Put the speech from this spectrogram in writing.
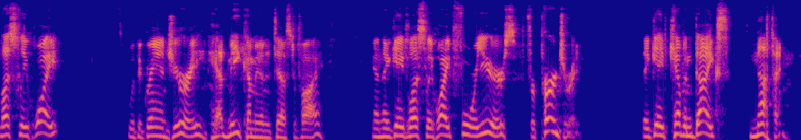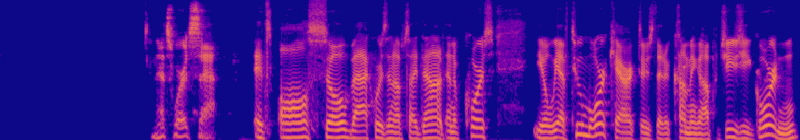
Leslie White, with a grand jury, had me come in and testify, and they gave Leslie White four years for perjury. They gave Kevin Dykes nothing. And that's where it sat. It's all so backwards and upside down. And of course, you know, we have two more characters that are coming up Gigi Gordon,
